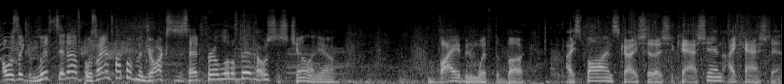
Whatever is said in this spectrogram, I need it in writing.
I was like lifted up. Was I on top of Androxus' head for a little bit? I was just chilling, yo. Vibing with the buck. I spawned. Skye said I should cash in. I cashed in.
